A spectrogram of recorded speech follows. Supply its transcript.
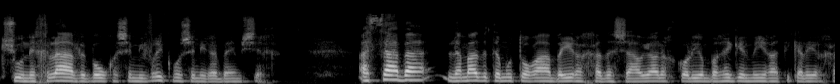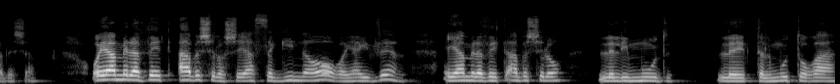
כשהוא נחלה וברוך השם עברי, כמו שנראה בהמשך. הסבא למד בתלמוד תורה בעיר החדשה, הוא היה הולך כל יום ברגל מעיר העתיקה לעיר החדשה. הוא היה מלווה את אבא שלו, שהיה סגי נאור, היה עיוור. היה מלווה את אבא שלו ללימוד, לתלמוד תורה,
